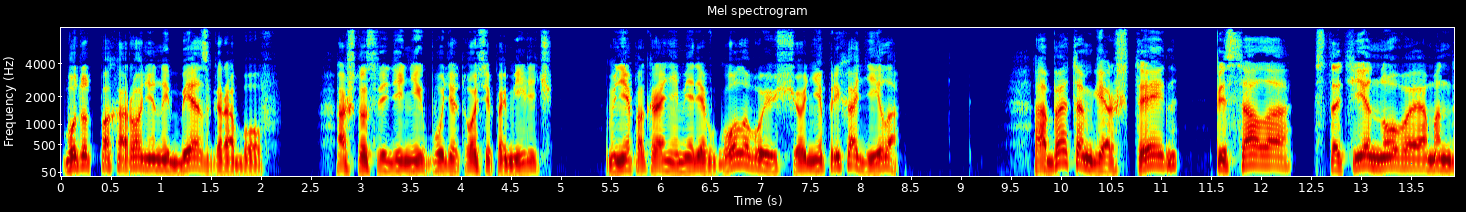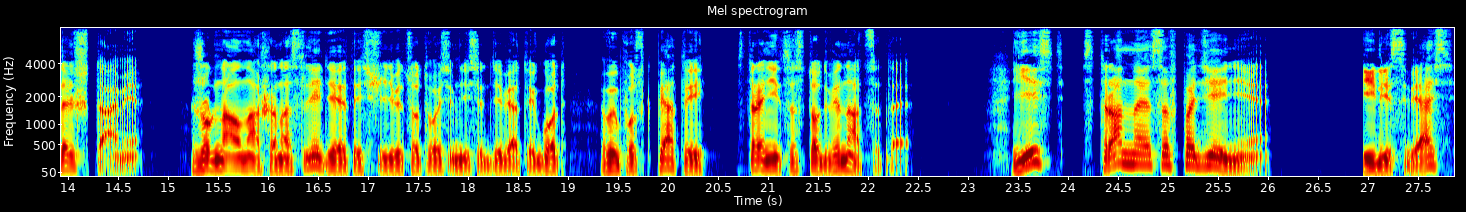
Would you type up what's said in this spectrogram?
будут похоронены без гробов, а что среди них будет Осип Эмилич, мне, по крайней мере, в голову еще не приходило. Об этом Герштейн писала в статье «Новое о Мандельштаме», журнал «Наше наследие», 1989 год, выпуск 5, страница 112. Есть странное совпадение или связь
